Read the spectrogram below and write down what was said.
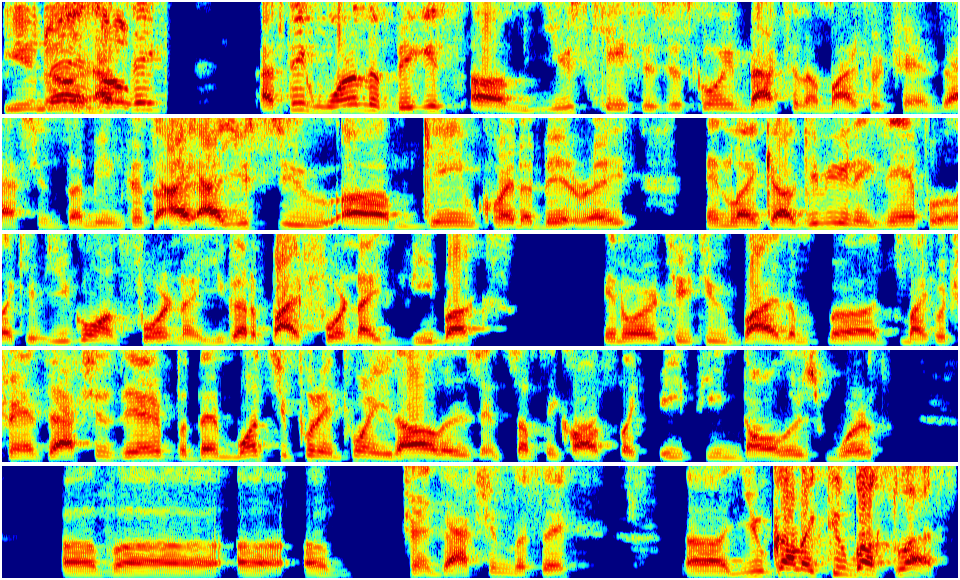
You know, Man, so, I think I think one of the biggest um, use cases, just going back to the microtransactions. I mean, because I, I used to um, game quite a bit, right? And like, I'll give you an example. Like, if you go on Fortnite, you got to buy Fortnite V Bucks in order to to buy the uh, microtransactions there. But then once you put in twenty dollars and something costs like eighteen dollars worth of uh, uh, of transaction, let's say, uh, you got like two bucks left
